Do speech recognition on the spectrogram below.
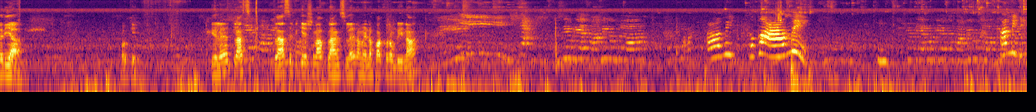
சரியா? ஓகே இதில் கிளாஸ் கிளாசிஃபிகேஷன் ஆஃப் பிளான்ஸில் நம்ம என்ன பார்க்குறோம் அப்படின்னா okay Papa, Ami. Ami.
